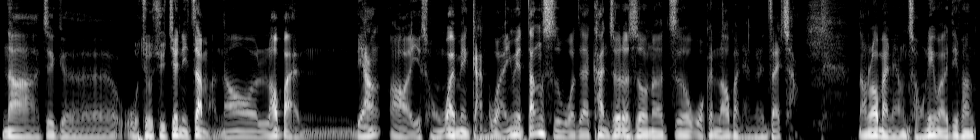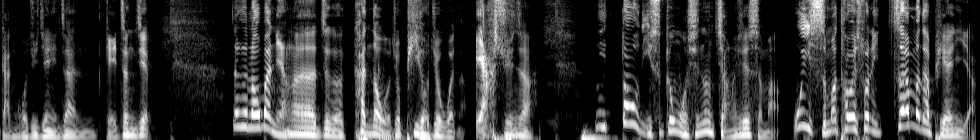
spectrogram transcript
那这个我就去监理站嘛，然后老板娘啊也从外面赶过来，因为当时我在看车的时候呢，只有我跟老板两个人在场。然后老板娘从另外一个地方赶过去监理站给证件。那个老板娘呢，这个看到我就劈头就问了：“哎呀，徐先生，你到底是跟我先生讲了些什么？为什么他会算你这么的便宜啊？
